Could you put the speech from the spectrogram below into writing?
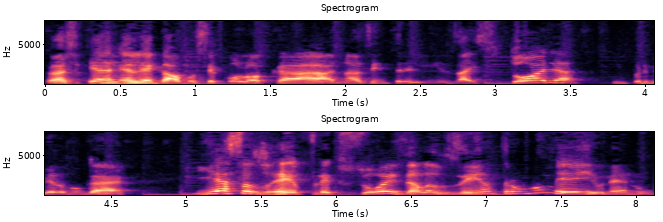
Eu acho que é, é Uhum. legal você colocar nas entrelinhas a história em primeiro lugar. E essas reflexões, elas entram no meio, né? Não,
